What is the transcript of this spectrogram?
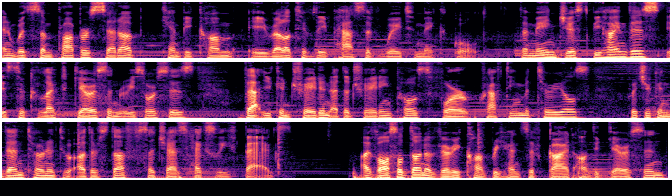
and with some proper setup can become a relatively passive way to make gold. The main gist behind this is to collect garrison resources that you can trade in at the trading post for crafting materials, which you can then turn into other stuff such as hexweave bags. I've also done a very comprehensive guide on the garrison,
